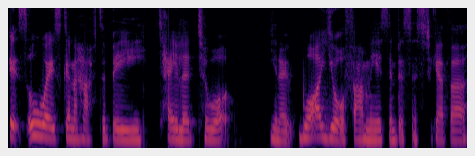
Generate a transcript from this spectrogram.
it's always going to have to be tailored to what you know why your family is in business together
